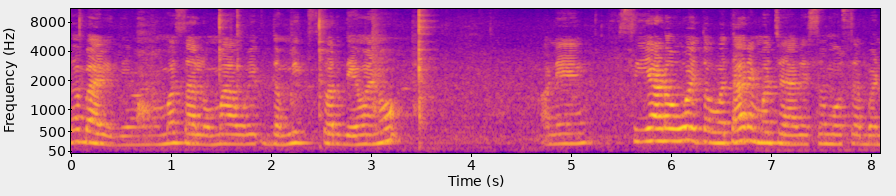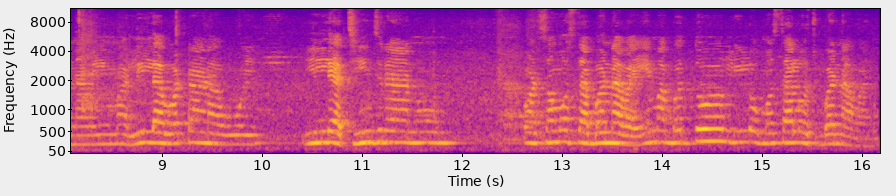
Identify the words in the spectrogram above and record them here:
દબાવી દેવાનો. મસાલો માવો એકદમ મિક્સ કરી દેવાનો. અને શિયાળો હોય તો વધારે મજા આવે સમોસા બનાવી. એમાં લીલા વટાણા હોય, લીલા જીંજરાનું પણ સમોસા બનાવાય. એમાં બધો લીલો મસાલો જ બનાવવાનો.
